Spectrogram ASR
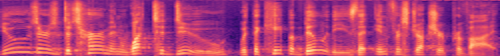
Users determine what to do with the capabilities that infrastructure provide.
